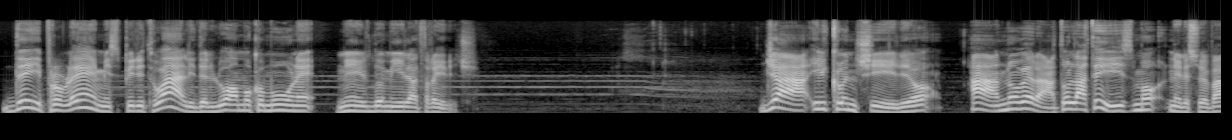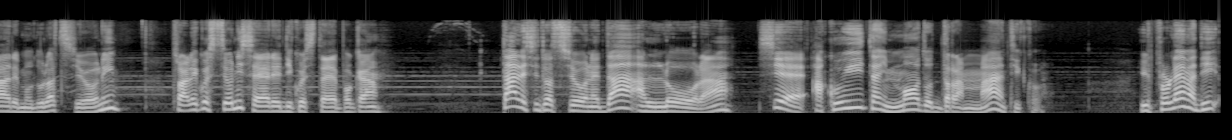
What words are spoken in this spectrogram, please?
dei problemi spirituali dell'uomo comune nel 2013. Già il concilio ha annoverato l'ateismo nelle sue varie modulazioni tra le questioni serie di quest'epoca. Tale situazione da allora si è acuita in modo drammatico. Il problema di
